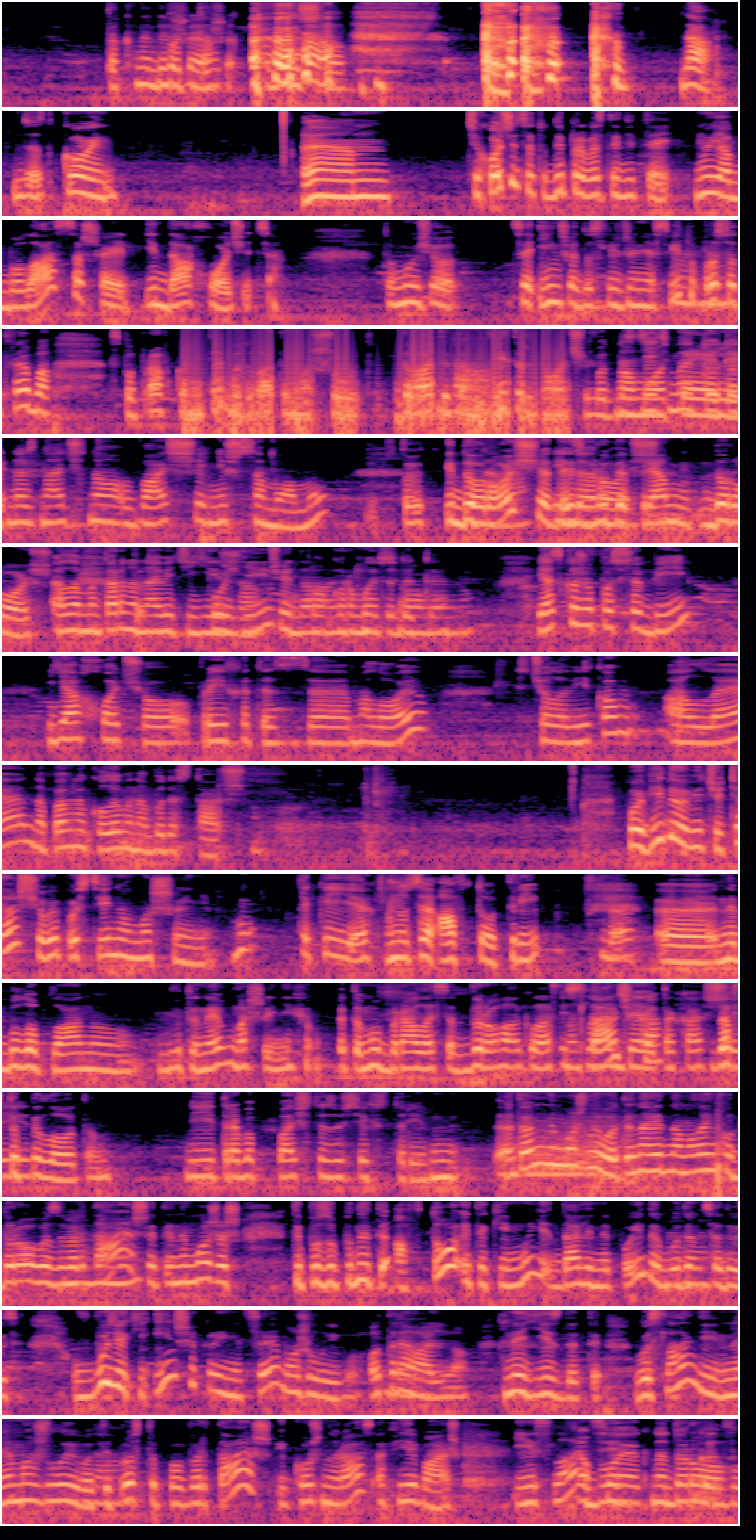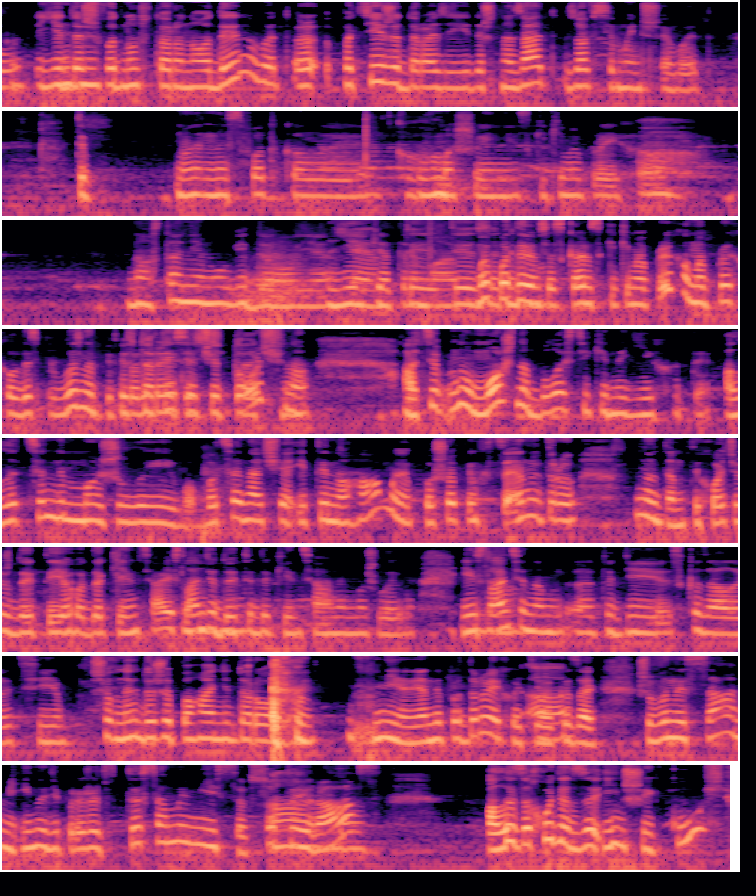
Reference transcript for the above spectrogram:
Так не дешевше. так вийшло. Да, just. Ем, чи хочеться туди привезти дітей? Ну, я була з Сашель, і да, хочеться. Тому що це інше дослідження світу. Мгм. Просто треба з поправкою йти будувати маршрут, давати Да. там дві-три ночі в одному. З дітьми тут однозначно важче, ніж самому. І дорожче, Да, і десь буде прям дорожче. Елементарно навіть їжа, їжі, да, покормити дитину. Я скажу по собі, я хочу приїхати з малою, з чоловіком, але напевно, коли вона буде старша. По відео відчуття, що ви постійно в машині. Так і є. Ну, це автотріп. Да. Е, не було плану бути не в машині, тому бралася дорога класна Ісландія тачка така, з автопілотом. Її треба побачити з усіх сторін. Там неможливо, ти навіть на маленьку дорогу звертаєш, і ти не можеш типу зупинити авто і такий, ми далі не поїдемо, будемо це дивитися. В будь-якій іншій країні це можливо. От реально не їздити. В Ісландії неможливо. Ти просто повертаєш і кожен раз афієваєш. І ісландці Або як на дорогу їдеш в одну сторону один вид, по цій же дорозі їдеш назад, зовсім інший вид. ми не сфоткали Кого? в машині, скільки ми проїхали. На останньому відео є, Є, яке ти- тримаю. ти ми закинула. подивимося, скажемо, скільки ми приїхали. Ми приїхали десь приблизно півтори Півтори тисячі тисячі точно. точно. А це ну можна було стільки не їхати, але це неможливо, бо це наче іти ногами по шопінг-центру. Ну там ти хочеш дойти його до кінця. Ісландію Мгм. дойти до кінця неможливо. І ісландці нам е, тоді сказали ці Що в них дуже погані дороги. ні, я не про дороги хотіла А. казати, що вони самі іноді приїжджають в те саме місце в сотий А, да. раз, але заходять за інший кущ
